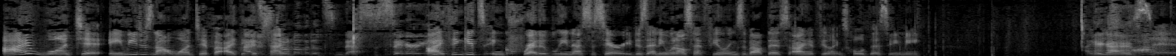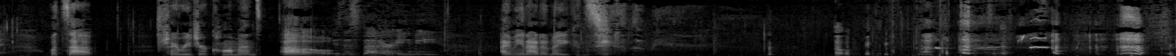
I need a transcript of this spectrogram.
I want it. Amy does not want it, but I think it's time. I just don't know that it's necessary. I think it's incredibly necessary. Does anyone else have feelings about this? I have feelings. Hold this, Amy. Hey, guys. What's up? Should I read your comments? Oh, Is this better, Amy? I mean, I don't know. You can see it in the mirror. oh wait.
